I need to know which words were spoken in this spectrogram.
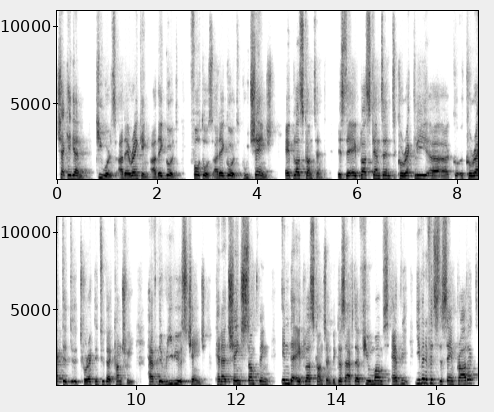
check again keywords are they ranking? Are they good? Photos are they good? Who changed? A plus content is the A plus content correctly uh, uh co- corrected corrected to that country? Have the reviews changed? Can I change something in the A plus content? Because after a few months, every even if it's the same product,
